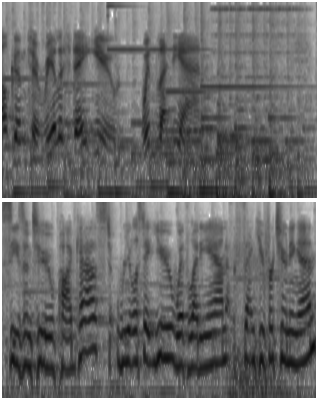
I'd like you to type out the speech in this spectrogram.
Welcome to Real Estate U with Letty Ann. Season two podcast, Real Estate U with Letty Ann. Thank you for tuning in.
